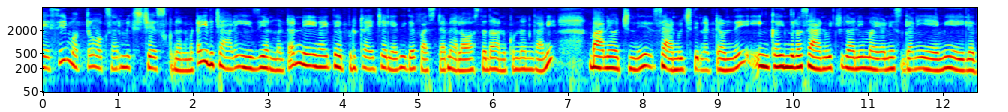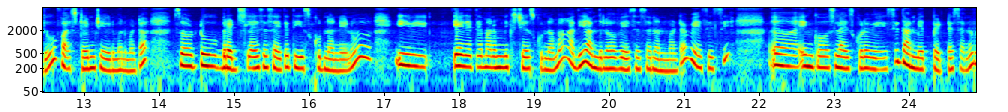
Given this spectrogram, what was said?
వేసి మొత్తం ఒకసారి మిక్స్ చేసుకున్నాను అనమాట ఇది చాలా ఈజీ అనమాట నేనైతే ఎప్పుడు ట్రై చేయలేదు. ఇదే ఫస్ట్ టైం ఎలా వస్తుందో అనుకున్నాను కానీ బాగానే వచ్చింది. శాండ్విచ్ తిన్నట్టే ఉంది. ఇంకా ఇందులో శాండ్విచ్ కానీ మయోనీస్ కానీ ఏమీ వేయలేదు. ఫస్ట్ టైం చేయడం అనమాట సో టూ బ్రెడ్ స్లైసెస్ అయితే తీసుకున్నాను నేను. ఈ ఏదైతే మనం మిక్స్ చేసుకున్నామో అది అందులో వేసేసాను అనమాట వేసేసి ఇంకో స్లైస్ కూడా వేసి దాని మీద పెట్టేశాను.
